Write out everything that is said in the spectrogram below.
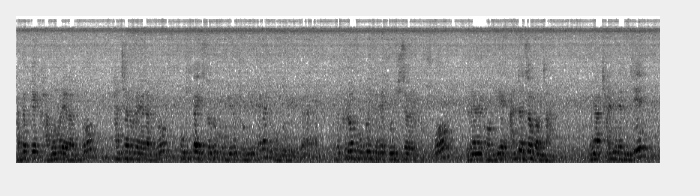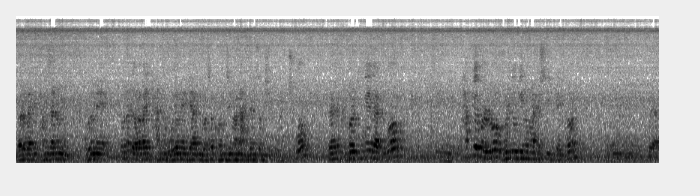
가볍게 가공을 해가지고 반찬으로 해가지고 고기가 있어도 고기를 조리를 해가지고 공급이 되잖아요. 그래서 그런 부분들의 조리 시설을 갖추고 그 다음에 거기에 안전성 검사, 농약 잔류라든지 여러 가지 방사능 오염에 또는 여러 가지 다른 오염에 대한 것을 검증하는 안전성 시도 갖추고 그다음에 그걸 통해 가지고 학교별로 물류 기능을 할 수 있게끔 음,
